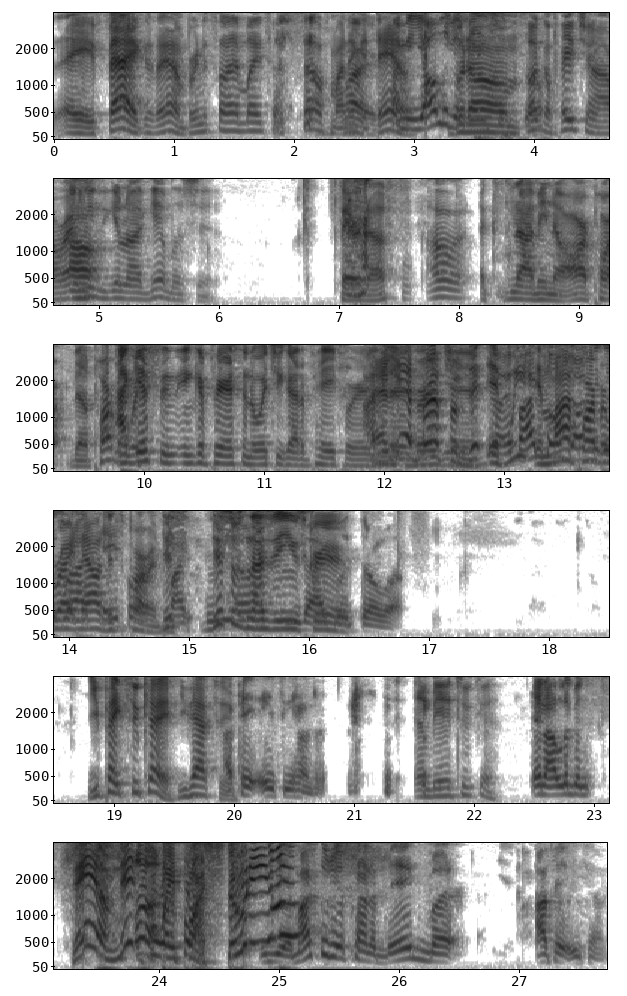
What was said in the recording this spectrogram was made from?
Hey, facts. Damn, bring some of that money to the south, my Right. nigga. Damn. I mean, y'all live in but um, Fuck a Patreon, right? We need to get on our gambling shit. fair enough. Oh, It's not, I mean, no, our part, the apartment. I we're- guess in, in comparison to what you got to pay for it, I mean, yeah, bro. From good. thi- if Yo, we I in my apartment right now, this for apartment, my This- this was studio, Nazeem's you would throw up. you pay two k. You have to. I paid eighteen hundred, NBA 2K. and I live in. Damn, Nick, you wait for a studio? Yeah, my studio's kind of big, but I paid eighteen hundred.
